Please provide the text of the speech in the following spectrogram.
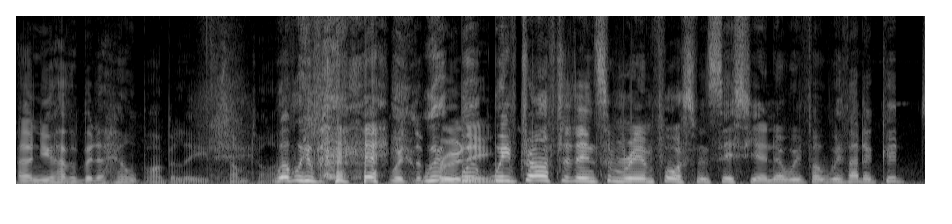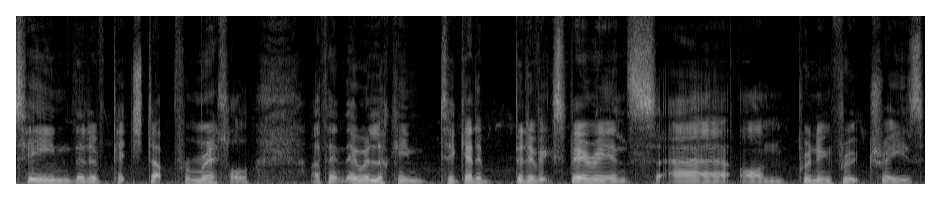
And you have a bit of help, I believe, sometimes. Well, we've With the we- we- pruning. we've drafted in some reinforcements this year. No, we've we've had a good team that have pitched up from Writtle. I think they were looking to get a bit of experience uh, on pruning fruit trees,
